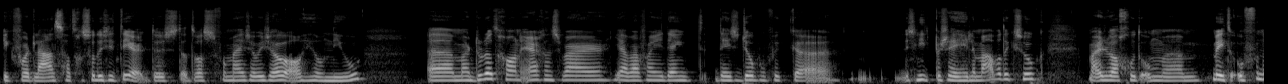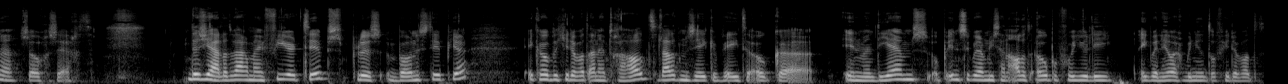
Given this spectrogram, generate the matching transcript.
ik voor het laatst had gesolliciteerd. Dus dat was voor mij sowieso al heel nieuw. Uh, maar doe dat gewoon ergens waar, ja, waarvan je denkt: deze job hoef ik. Uh, is niet per se helemaal wat ik zoek. Maar is wel goed om uh, mee te oefenen, zo gezegd. Dus ja, dat waren mijn vier tips. Plus een bonus tipje. Ik hoop dat je er wat aan hebt gehad. Laat het me zeker weten. Ook eh, in mijn DM's op Instagram. Die staan altijd open voor jullie. Ik ben heel erg benieuwd of je er wat,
